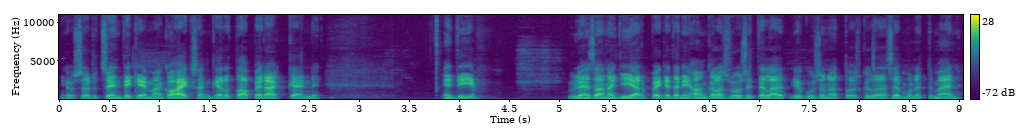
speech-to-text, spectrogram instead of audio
Niin jos joudut sen tekemään kahdeksan kertaa peräkkäin, niin en tiedä yleensä aina JRPGtä niin hankala suositella. Joku sanoo, että olisiko tämä semmoinen, että mä en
